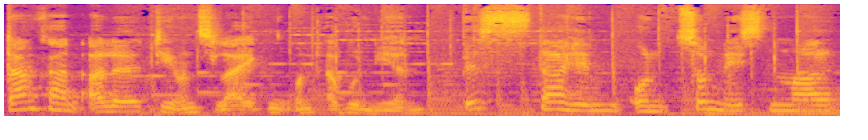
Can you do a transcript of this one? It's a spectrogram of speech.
Danke an alle, die uns liken und abonnieren. Bis dahin und zum nächsten Mal.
